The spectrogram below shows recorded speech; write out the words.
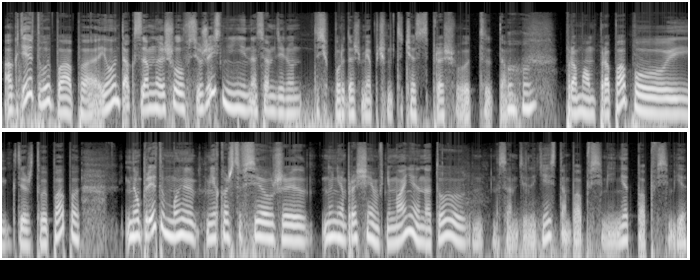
А где твой папа? И он так за мной шел всю жизнь, и на самом деле он до сих пор даже меня почему-то часто спрашивают э, там Ага. про маму, про папу, и где же твой папа? Но при этом мы, мне кажется, все уже, ну, не обращаем внимания на то, на самом деле, есть там папа в семье, нет папы в семье.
